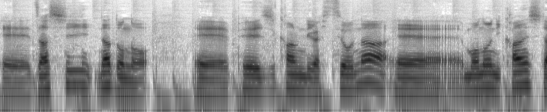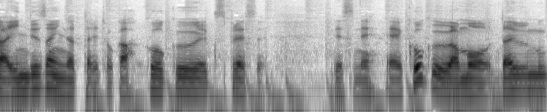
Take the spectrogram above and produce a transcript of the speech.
えー雑誌などの、えーページ管理が必要な、えーものに関してはインデザインだったりとか、クオークエクスプレスですね、えークオークはもうだいぶ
